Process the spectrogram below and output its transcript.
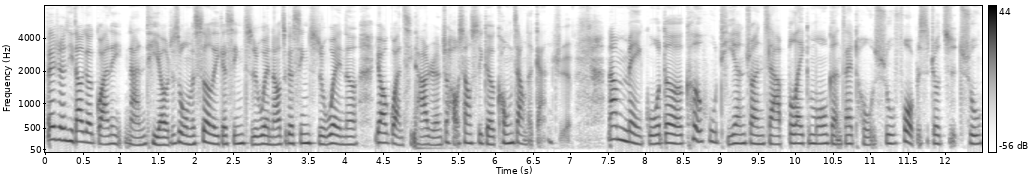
贝萱提到一个管理难题哦，就是我们设了一个新职位，然后这个新职位呢要管其他人，就好像是一个空降的感觉。那美国的客户体验专家 Blake Morgan 在投书 Forbes 就指出，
